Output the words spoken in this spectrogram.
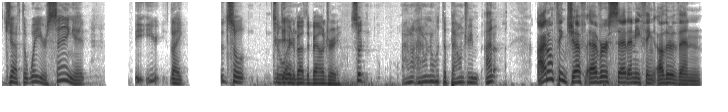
Jeff, the way you're saying it, you're like so. You're Dan, worried about the boundary. so I don't I don't know what the boundary. I don't, I don't think Jeff ever said anything other than,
